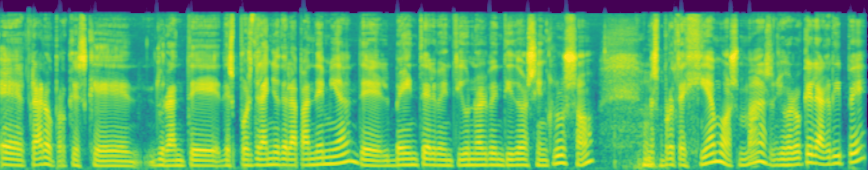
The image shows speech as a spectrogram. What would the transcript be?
Eh, claro, porque es que durante después del año de la pandemia, del 20, el 21, el 22 incluso, nos protegíamos más. Yo creo que la gripe,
